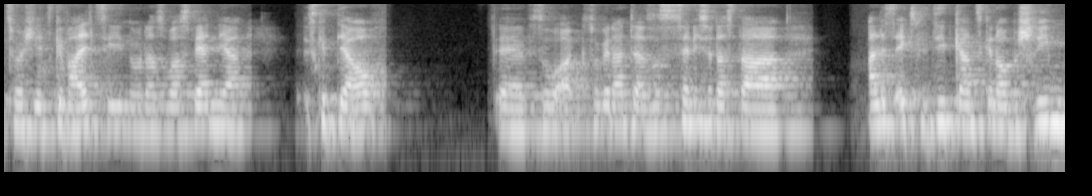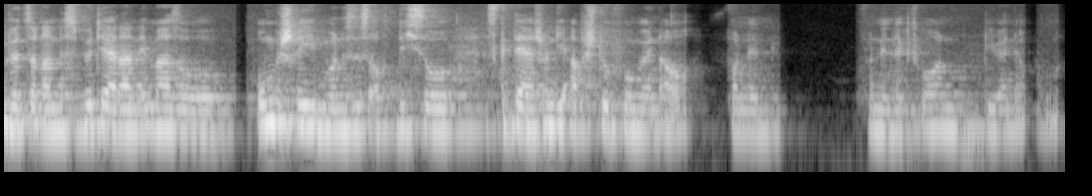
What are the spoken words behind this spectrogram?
zum Beispiel jetzt Gewaltszenen oder sowas werden ja, es gibt ja auch äh, so sogenannte, also es ist ja nicht so, dass da alles explizit ganz genau beschrieben wird, sondern es wird ja dann immer so umbeschrieben und es ist auch nicht so, es gibt ja schon die Abstufungen auch von den, von den Lektoren, die werden ja auch gemacht.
